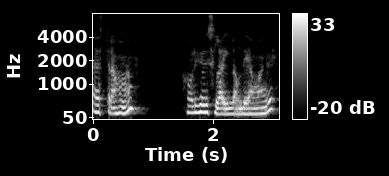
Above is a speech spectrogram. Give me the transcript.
ਇਸ ਤਰ੍ਹਾਂ ਹੁਣ ਹੌਲੀ ਹੌਲੀ ਸਿਲਾਈ ਲਾਉਂਦੇ ਆਵਾਂਗੇ।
